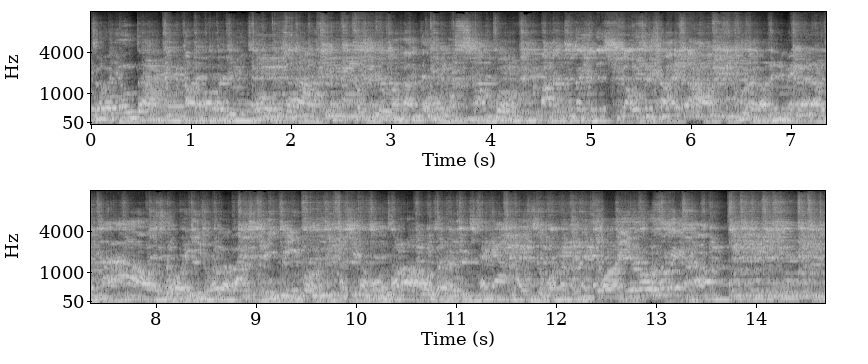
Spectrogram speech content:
人に呼んだあの場が指とったら時を曲がってほんの3分歩くだけで違う世界だ裏金に目がれたらそこにいるのがバックスリーピーポーち本当の驚ききたきゃあいつもの連れてこのれから。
